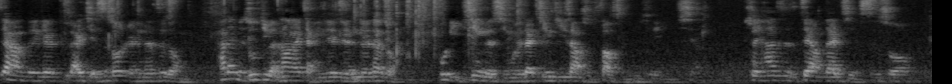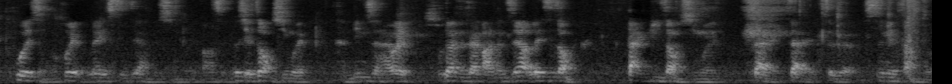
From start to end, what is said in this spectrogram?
这样的一个来解释说人的这种，他那本书基本上来讲一些人的那种不理性的行为在经济上所造成的一些影响，所以他是这样在解释说为什么会有类似这样的行为发生，而且这种行为肯定是还会不断的在发生，只要有类似这种代币这种行为在在这个市面上有。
